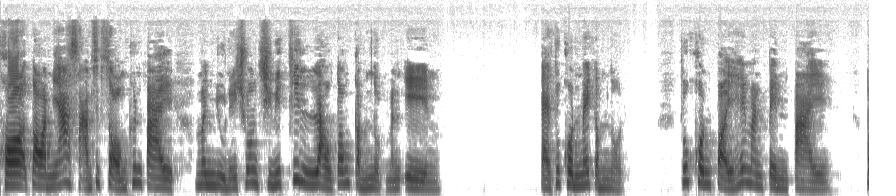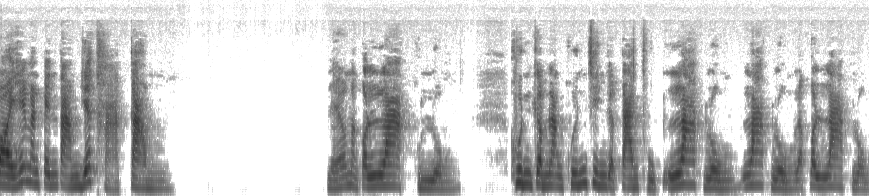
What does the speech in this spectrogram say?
พอตอนนี้สามสิบสองขึ้นไป มันอยู่ในช่วงชีวิตที่เราต้องกำหนดมันเอง แต่ทุกคนไม่กำหนด ทุกคนปล่อยให้มันเป็นไป ปล่อยให้มันเป็นตามยถากรรม แล้วมันก็ลากคุณลง คุณกำลังคุ้นชินกับการถูกลากลง ลากลงแล้วก็ลากลง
